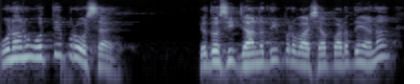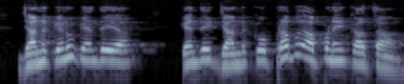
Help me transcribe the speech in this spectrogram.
ਉਹਨਾਂ ਨੂੰ ਉੱਤੇ ਭਰੋਸਾ ਹੈ। ਜਦੋਂ ਅਸੀਂ ਜਨ ਦੀ ਪਰਿਭਾਸ਼ਾ ਪੜ੍ਹਦੇ ਆ ਨਾ, ਜਨ ਕਿਹਨੂੰ ਕਹਿੰਦੇ ਆ? ਕਹਿੰਦੇ ਜਨ ਕੋ ਪ੍ਰਭ ਆਪਣੇ ਕਾ ਤਾਣ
